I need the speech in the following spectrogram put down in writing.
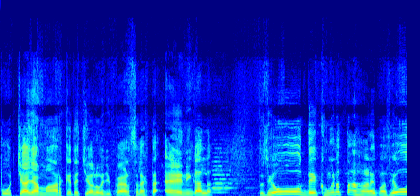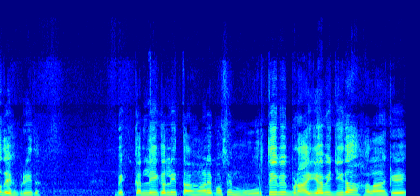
ਪੋਚਾ ਜਾਂ ਮਾਰ ਕੇ ਤੇ ਚਲੋ ਜੀ ਪੈਲਸ ਲਿਖਤਾ, ਐ ਨਹੀਂ ਗੱਲ। ਤੁਸੀਂ ਉਹ ਦੇਖੋਗੇ ਨਾ ਤਾਹਾਂ ਵਾਲੇ ਪਾਸੇ, ਉਹ ਦੇਖ ਪ੍ਰੀਤ। ਵੀ ਕੱਲੀ ਕੱਲੀ ਤਾਹਾਂ ਵਾਲੇ ਪਾਸੇ ਮੂਰਤੀ ਵੀ ਬਣਾਈ ਆ ਵੀ ਜਿਹਦਾ ਹਾਲਾਂਕਿ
